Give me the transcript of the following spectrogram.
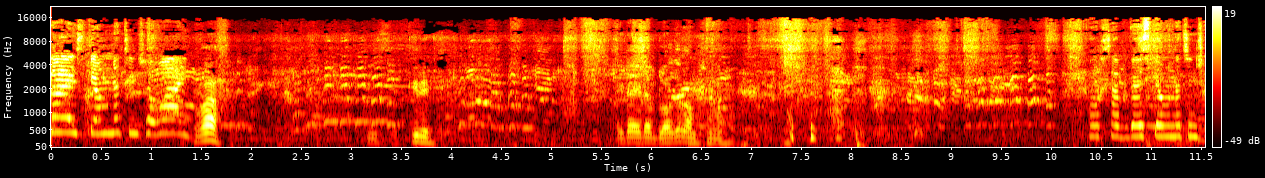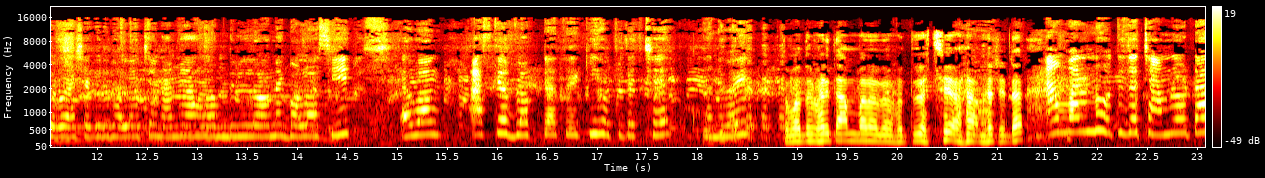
গাইস কেমন আছেন সবাই? বাহ। কি রে? এটা এটা ব্লগের অংশ না। হোয়াটসঅ্যাপ গাইজ কেমন আছেন? সবাই আশা করি ভালো আছেন। আমি আলহামদুলিল্লাহ অনেক ভালো আছি। এবং আজকের ব্লগটাতে কি হতে যাচ্ছে ভাই? তোমাদের বাড়িতে আম বানানো হতে যাচ্ছে আর আমরা সেটা আম বানানো হতে যাচ্ছে। আমরা ওটা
